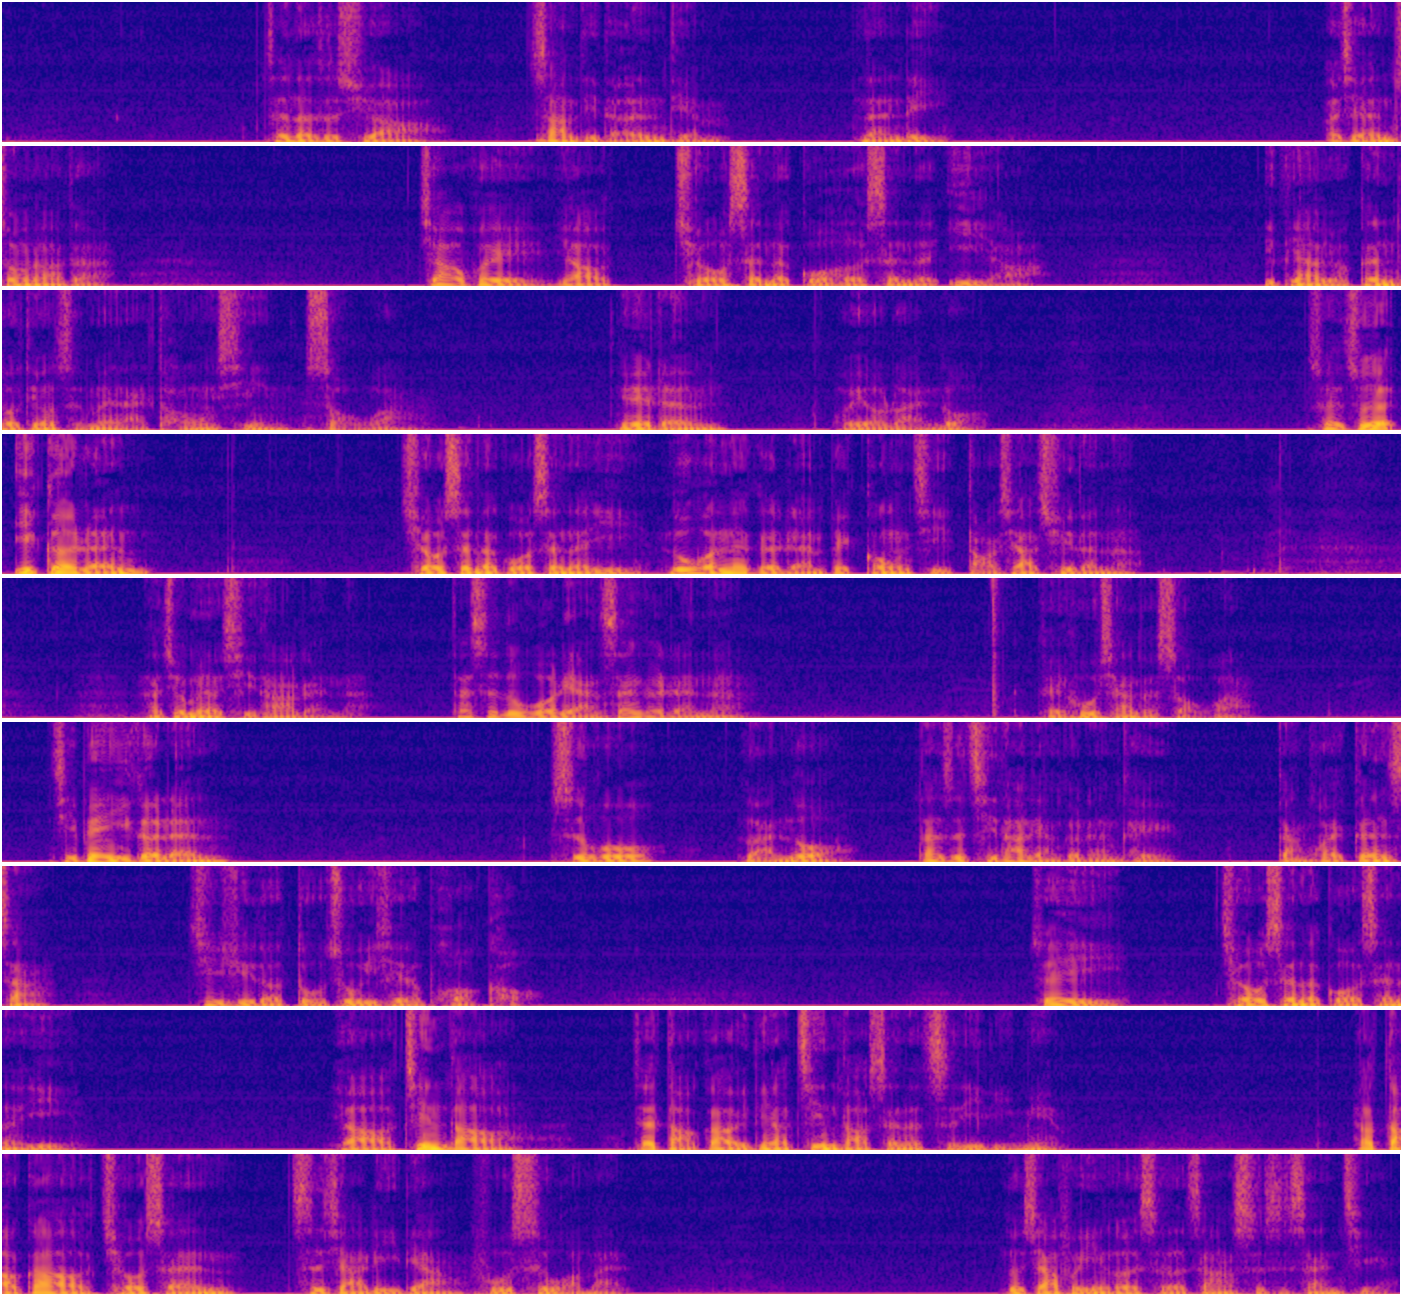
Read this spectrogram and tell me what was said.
真的是需要上帝的恩典、能力，而且很重要的，教会要求神的国和神的义啊，一定要有更多弟兄姊妹来同心守望，因为人会有软弱，所以只有一个人求神的国、神的义，如果那个人被攻击倒下去了呢，那就没有其他人了。但是如果两三个人呢，可以互相的守望，即便一个人似乎软弱，但是其他两个人可以赶快跟上，继续的堵住一切的破口。所以求神的国、神的义，要进到在祷告，一定要进到神的旨意里面，要祷告求神赐下力量扶持我们。路加福音二十二章四十三节，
